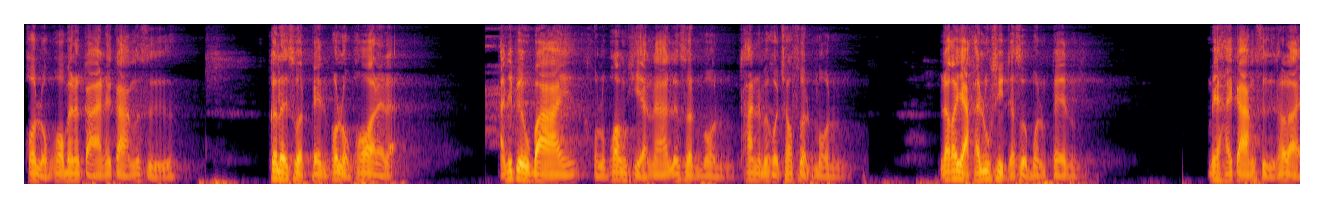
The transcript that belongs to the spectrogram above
พอหลวงพ่อไม่ต้องการให้กลางหนังสือ ก็เลยสวดเป็นเพราะหลวงพ่อนี่แหละอันนี้เป็นอุบายของหลวงพ่อเขียนนะเรื่องสวดมนต์ท่านเป็นคนชอบสวดมนต์แล้วก็อยากให้ลูกศิษย์สวดมนต์เป็น ไม่อยากให้กลางหนังสือเท่าไหร่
